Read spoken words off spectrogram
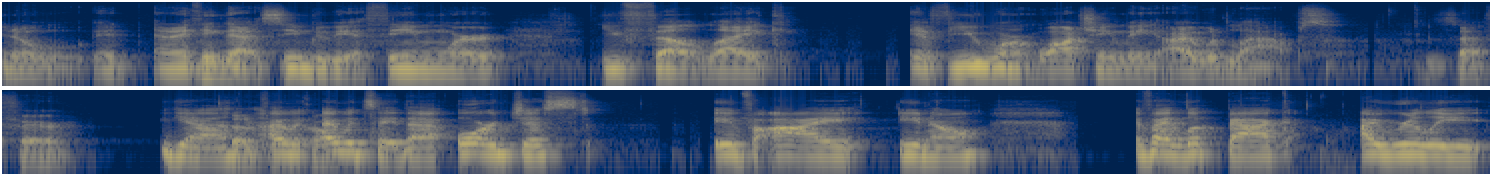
You know, it, and I think that seemed to be a theme where you felt like if you weren't watching me, I would lapse. Is that fair? Yeah, that fair I would call? I would say that. Or just if I, you know, if I look back, I really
